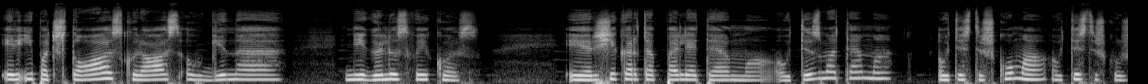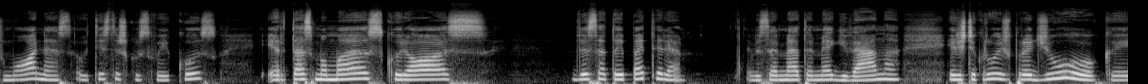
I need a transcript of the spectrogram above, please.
ir ypač tos, kurios augina neįgalius vaikus. Ir šį kartą palėtėm autizmo temą, autistiškumą, autistiškus žmonės, autistiškus vaikus ir tas mamas, kurios visą tai patiria, visame tame gyvena. Ir iš tikrųjų iš pradžių, kai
